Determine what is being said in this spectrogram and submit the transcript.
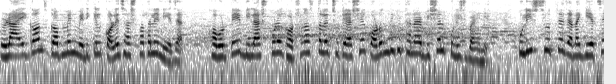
রায়গঞ্জ গভর্নমেন্ট মেডিকেল কলেজ হাসপাতালে নিয়ে যান। খবর পেয়ে বিলাসপুরে ঘটনাস্থলে ছুটে আসে করণদিঘি থানার বিশাল পুলিশ বাহিনী। পুলিশ সূত্রে জানা গিয়েছে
